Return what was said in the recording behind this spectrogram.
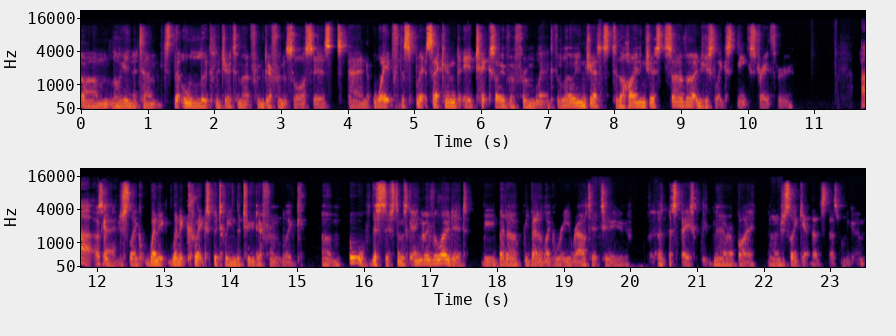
um, login attempts that all look legitimate from different sources, and wait for the split second it ticks over from like the low ingest to the high ingest server, and just like sneak straight through. Ah, So okay. just like when it when it clicks between the two different like um oh this system's getting overloaded. We better we better like reroute it to a, a space nearby. And I'm just like, yeah, that's that's one going.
